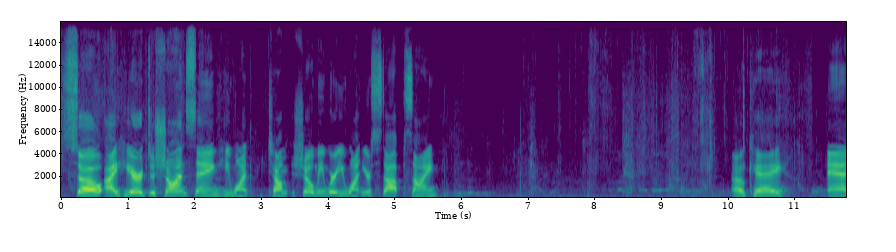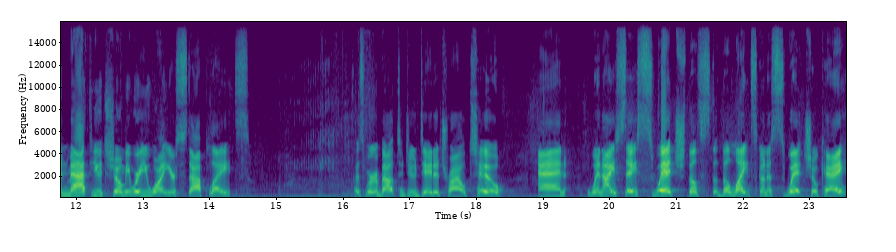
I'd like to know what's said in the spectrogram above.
So I hear Deshaun saying he want tell show me where you want your stop sign. Okay. And Matthew, show me where you want your stoplights. Because we're about to do data trial two. And when I say switch, the, the light's going to switch, okay?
